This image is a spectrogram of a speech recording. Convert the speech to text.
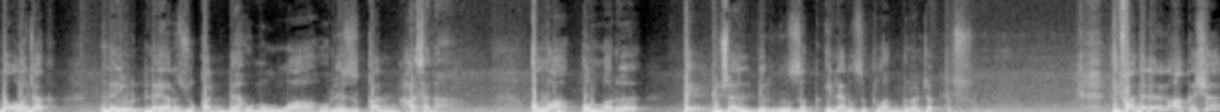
ne olacak? لَيَرْزُقَنَّهُمُ اللّٰهُ رِزْقًا hasena. Allah onları pek güzel bir rızık ile rızıklandıracaktır. İfadelerin akışı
